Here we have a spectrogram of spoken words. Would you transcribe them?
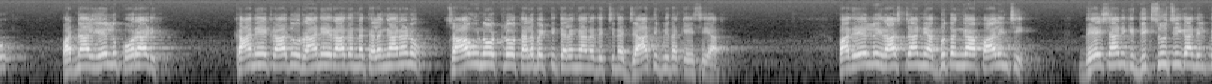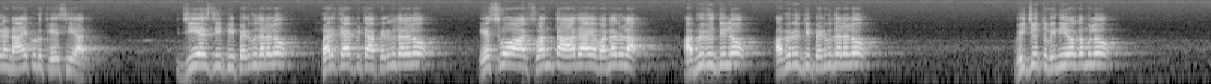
పద్నాలుగేళ్ళు పోరాడి కానే కాదు రానే రాదన్న తెలంగాణను చావు నోట్లో తలబెట్టి తెలంగాణ తెచ్చిన జాతి పిద కేసీఆర్. పదేళ్ళు ఈ రాష్ట్రాన్ని అద్భుతంగా పాలించి దేశానికి దిక్సూచిగా నిలిపిన నాయకుడు కేసీఆర్. జిఎస్డిపి పెరుగుదలలో పర్ క్యాపిటా పెరుగుదలలో ఎస్ఓఆర్ స్వంత ఆదాయ వనరుల అభివృద్ధిలో అభివృద్ధి పెరుగుదలలో విద్యుత్ వినియోగములో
